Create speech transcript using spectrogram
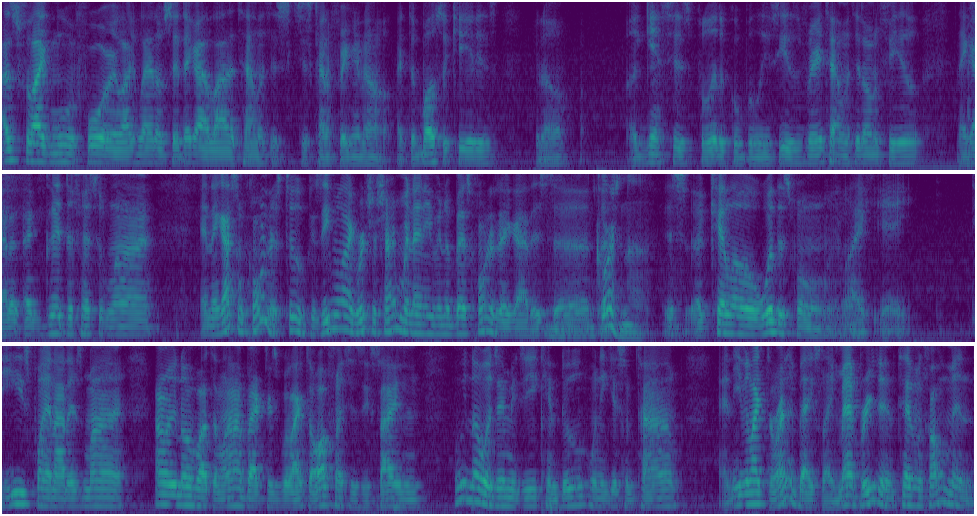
I just feel like moving forward, like Lando said, they got a lot of talent that's just kind of figuring out. Like the Bosa kid is, you know, against his political beliefs. He is very talented on the field. They got a, a good defensive line. And they got some corners too, because even like Richard Sherman ain't even the best corner they got. It's uh, Mm, Of course not. it's Ahkello Witherspoon. Like, yeah, he's playing out his mind. I don't really know about the linebackers, but like the offense is exciting. We know what Jimmy G can do when he gets some time. And even like the running backs, like Matt Breida and Tevin Coleman,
